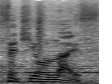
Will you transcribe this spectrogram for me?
Forfeit your life.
